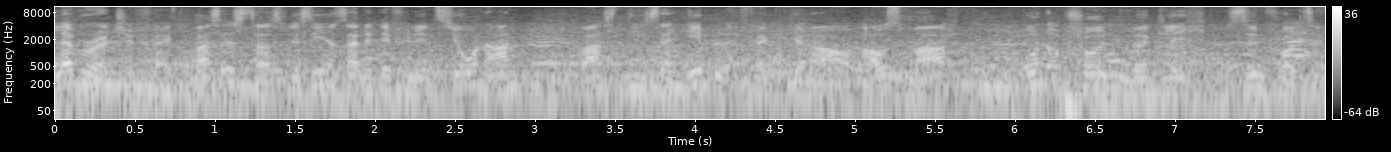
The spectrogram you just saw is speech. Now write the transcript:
Leverage-Effekt. Was ist das? Wir sehen uns eine Definition an, was dieser Hebeleffekt genau ausmacht und ob Schulden wirklich sinnvoll sind.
